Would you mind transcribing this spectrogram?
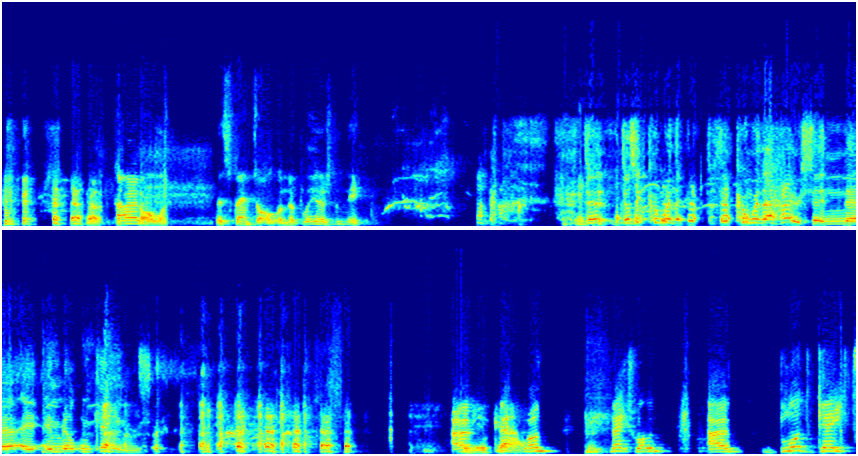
um, they spent it all on the players, didn't they? does, does, it come with a, does it come with a house in uh, in Milton Keynes? um, next one. Next one. Um, Bloodgate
